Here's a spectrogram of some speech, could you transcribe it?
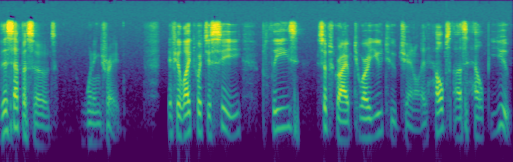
this episode's winning trade. If you liked what you see, please subscribe to our YouTube channel. It helps us help you.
